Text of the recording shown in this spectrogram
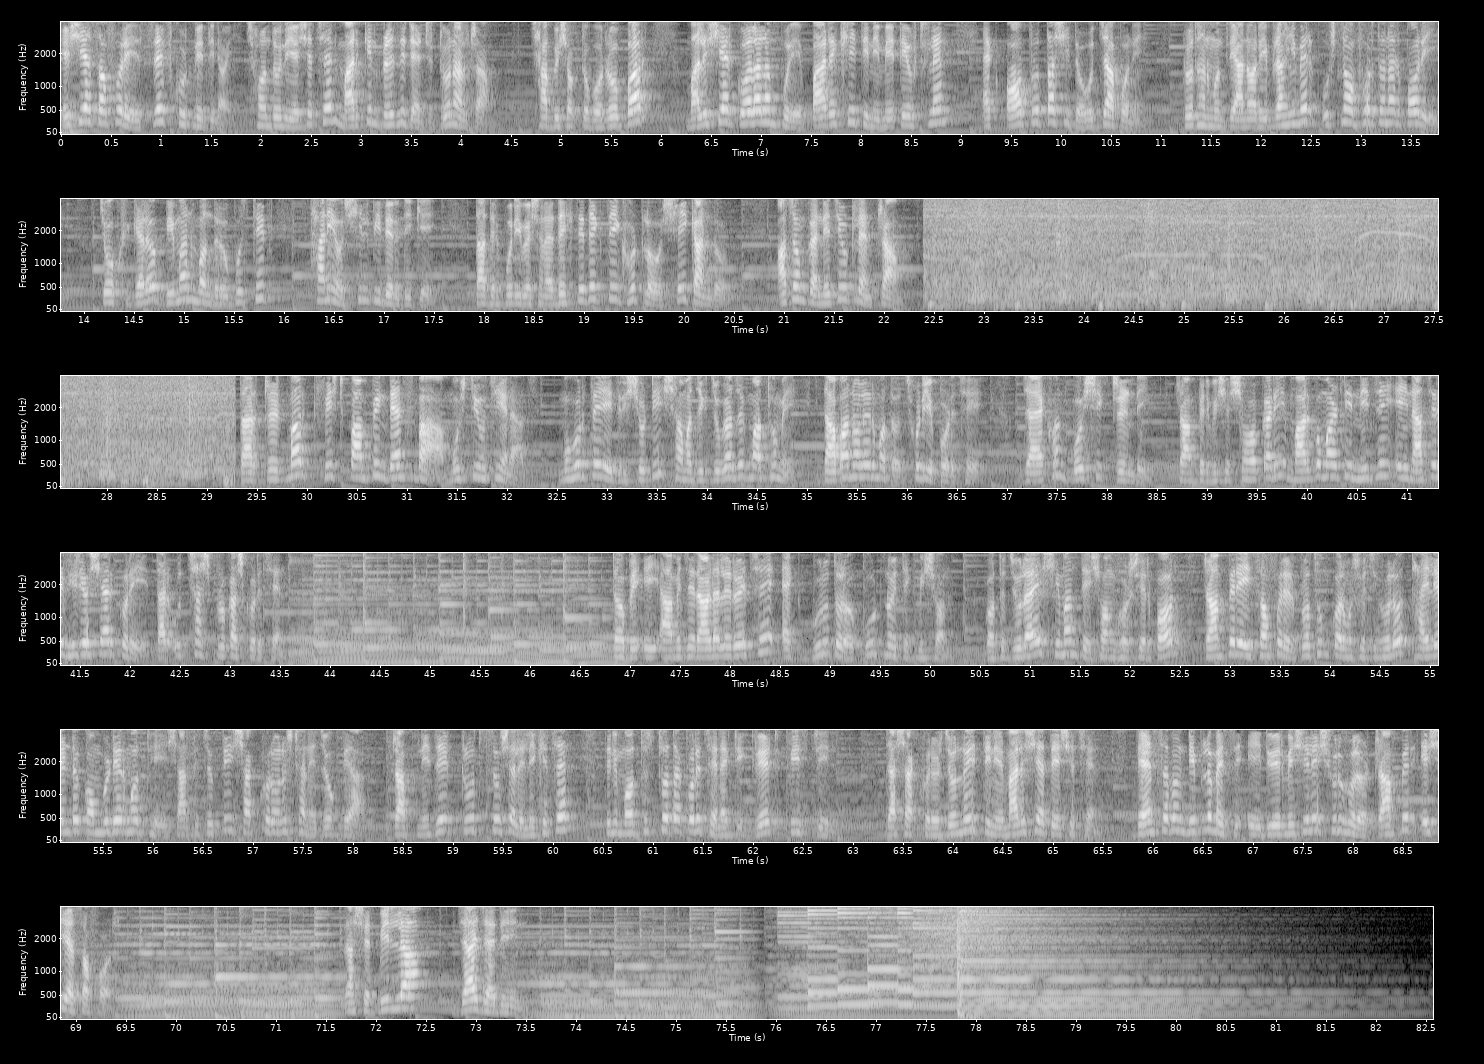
Asia সফরে স্রেফ কূটনীতি নয়, ছন্দ নিয়ে এসেছেন মার্কিন প্রেসিডেন্ট ডোনাল্ড ট্রাম্প। ছাব্বিশ অক্টোবর রোববার মালয়েশিয়ার কুয়ালালামপুরে পা রেখেই তিনি মেতে উঠলেন এক অপ্রত্যাশিত উদযাপনে। প্রধানমন্ত্রী আনোয়ার ইব্রাহিমের উষ্ণ অভ্যর্থনার পরই চোখ গেল বিমানবন্দরে উপস্থিত স্থানীয় শিল্পীদের দিকে। তাদের পরিবেশনা দেখতে দেখতেই ঘটল সেই কাণ্ড। আচমকা নেচে উঠলেন ট্রাম্প। তার ট্রেডমার্ক ফিস্ট পাম্পিং ড্যান্স বা মুষ্টি উঁচিয়ে নাচ। মুহূর্তে এই দৃশ্যটি সামাজিক যোগাযোগ মাধ্যমে দাবানলের মতো ছড়িয়ে পড়েছে, যা এখন বৈশ্বিক ট্রেন্ডিং। ট্রাম্পের বিশেষ সহকারী মার্গো মার্টি নিজেই এই নাচের ভিডিও শেয়ার করে তার উচ্ছ্বাস প্রকাশ করেছেন। তবে এই আমেজের আড়ালে রয়েছে এক গুরুতর কূটনৈতিক মিশন। গত জুলাই সীমান্তে সংঘর্ষের পর ট্রাম্পের এই সফরের প্রথম কর্মসূচি হল থাইল্যান্ড ও কম্বোডিয়ার মধ্যে শান্তি চুক্তি স্বাক্ষর অনুষ্ঠানে যোগ দেয়া। ট্রাম্প নিজে ট্রুথ সোশ্যালে লিখেছেন, তিনি মধ্যস্থতা করেছেন একটি গ্রেট পিস ডিল, যা স্বাক্ষরের জন্যই তিনি মালয়েশিয়াতে এসেছেন। ড্যান্স এবং ডিপ্লোমেসি এই দুয়ের মিশেলে শুরু হলো ট্রাম্পের এশিয়া সফর। রাশেদ বিল্লা, জয় জয় দিন।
